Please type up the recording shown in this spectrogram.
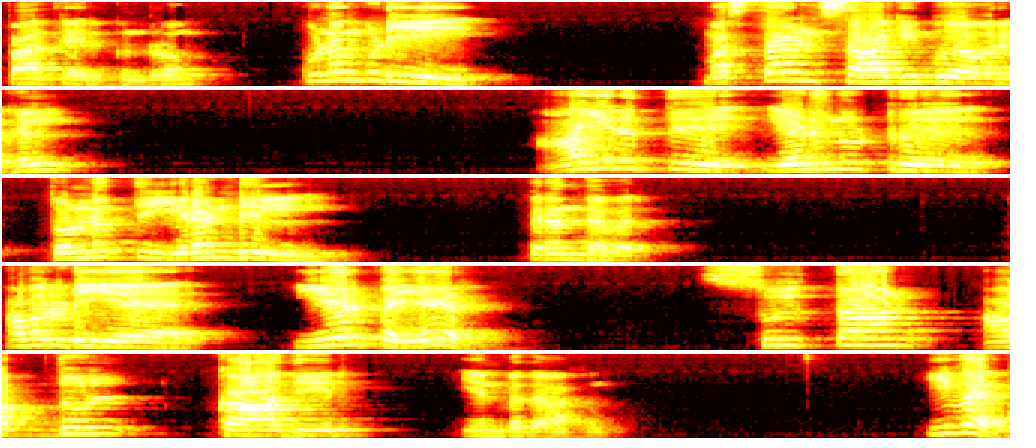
பார்க்க இருக்கின்றோம். குணங்குடி மஸ்தான் சாகிபு அவர்கள் ஆயிரத்து எழுநூற்று தொண்ணூத்தி இரண்டில் பிறந்தவர். அவருடைய இயற்பெயர் சுல்தான் அப்துல் காதிர் என்பதாகும். இவர்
